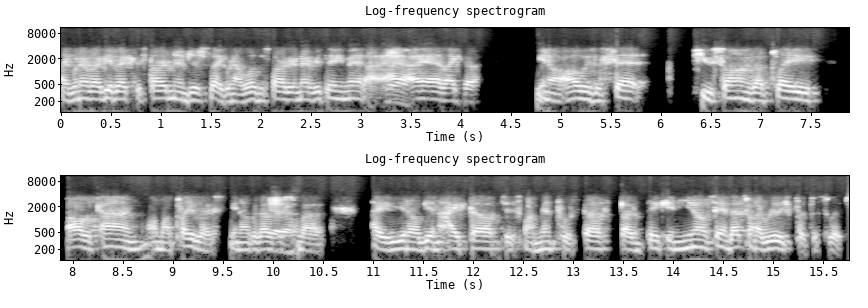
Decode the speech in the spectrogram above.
like whenever I get back to starting, and just like when I was a starter and everything, man, I, yeah. I, I had like a, you know, always a set few songs I played all the time on my playlist, you know, because I was yeah. just about, hey, you know, getting hyped up, just my mental stuff, started thinking, you know what I'm saying? That's when I really flipped the switch.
